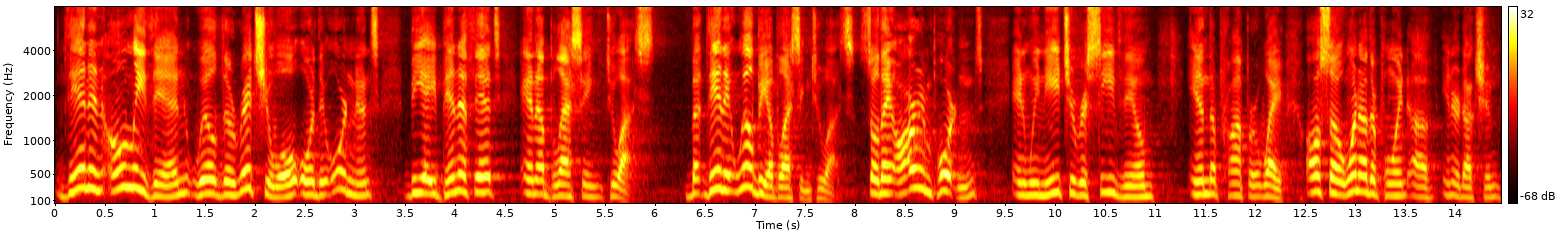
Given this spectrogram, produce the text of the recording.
Then and only then will the ritual or the ordinance be a benefit and a blessing to us. But then it will be a blessing to us. So they are important, and we need to receive them in the proper way. Also, one other point of introduction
